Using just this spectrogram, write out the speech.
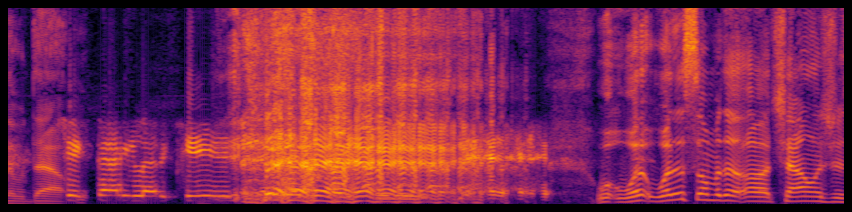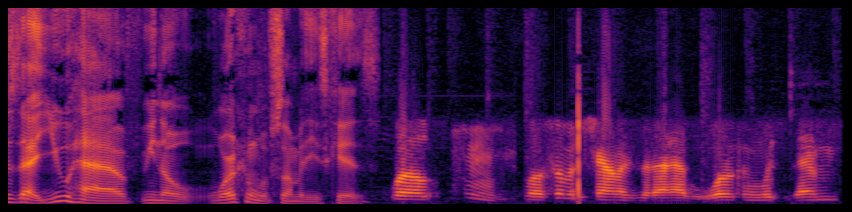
No doubt. Kick daddy, let the kids. What, what what are some of the uh, challenges that you have, you know, working with some of these kids? Well, hmm, well, some of the challenges that I have working with them,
